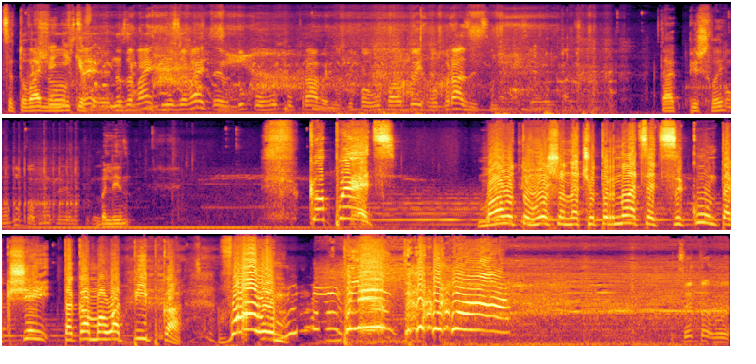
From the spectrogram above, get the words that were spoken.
Цитування Що ніків. все, називайте, називайте дупу гупу правильно. Дупа гупа оби, образиться. Так, пішли. Дупа може. Блін. Капець! Мало того, що на 14 секунд, так ще й така мала піпка. Валим! Блін! Це то е,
